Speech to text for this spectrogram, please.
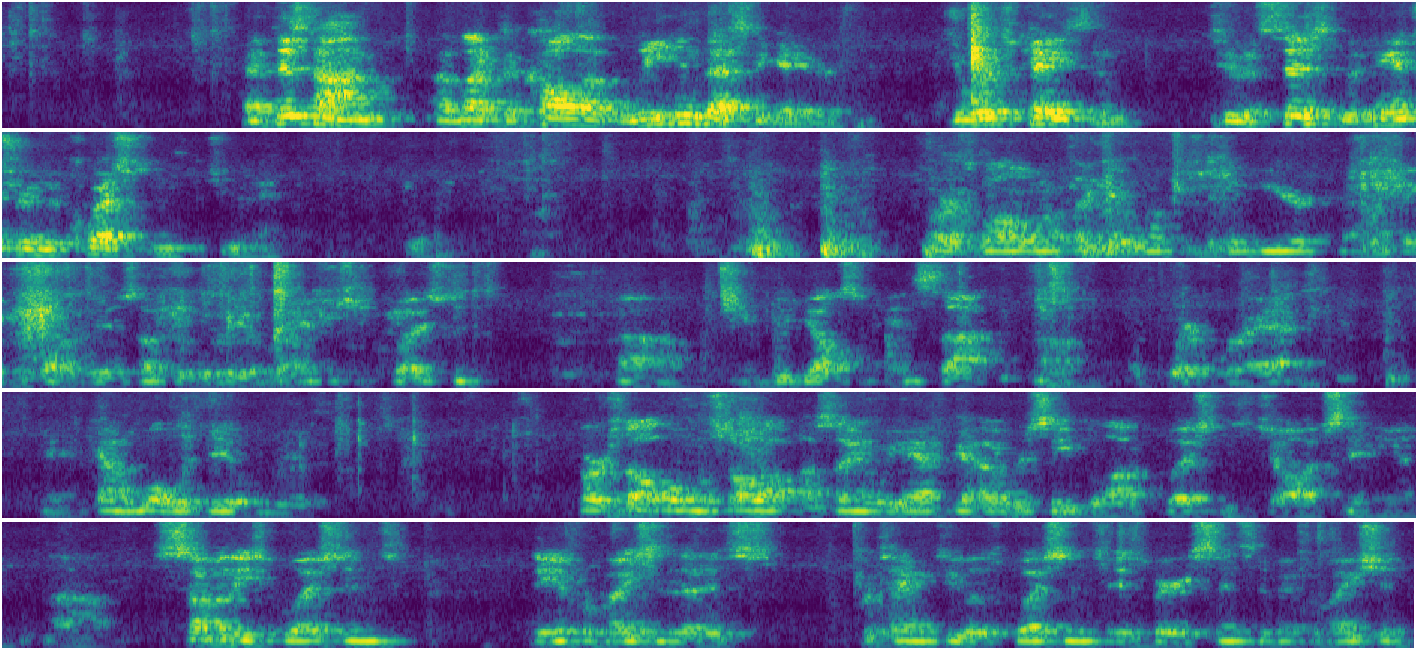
At this time, I'd like to call up lead investigator George Kaysen to assist with answering the questions that you may have. First of all, I want to thank everyone for being here. I think part of this, hopefully we'll be able to answer some questions. um, And give y'all some insight um, of where we're at and kind of what we're dealing with. First off, I want to start off by saying we have got, received a lot of questions that y'all have sent in. Um, Some of these questions, the information that is pertaining to those questions is very sensitive information.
